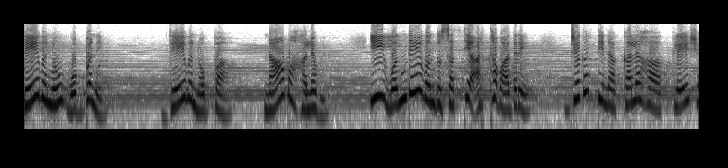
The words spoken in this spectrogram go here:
ದೇವನು ಒಬ್ಬನೇ. ದೇವನೊಬ್ಬ, ನಾಮ ಹಲವು. ಈ ಒಂದೇ ಒಂದು ಸತ್ಯ ಅರ್ಥವಾದರೆ ಜಗತ್ತಿನ ಕಲಹ, ಕ್ಲೇಶ,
